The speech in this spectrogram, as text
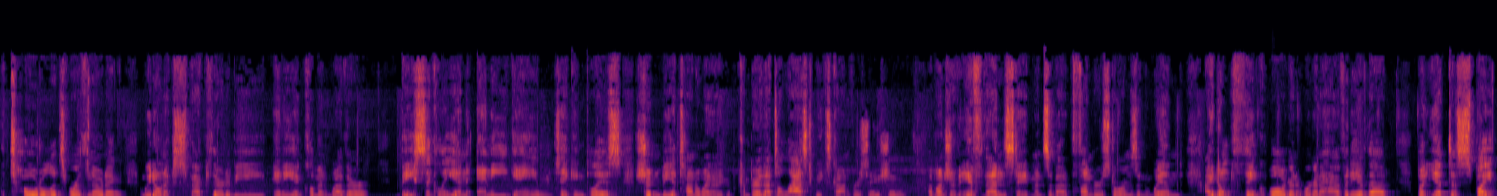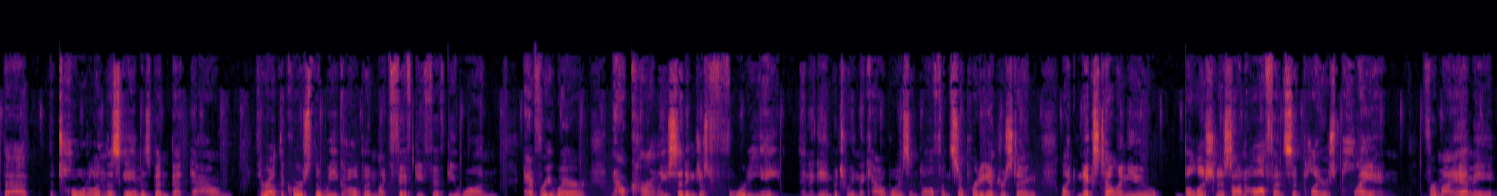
The total, it's worth noting, we don't expect there to be any inclement weather basically in any game taking place. Shouldn't be a ton of wind. Compare that to last week's conversation, a bunch of if-then statements about thunderstorms and wind. I don't think we're gonna we're gonna have any of that. But yet, despite that, the total in this game has been bet down throughout the course of the week, open like 50-51 everywhere. Now currently sitting just 48 in a game between the Cowboys and Dolphins. So pretty interesting. Like Nick's telling you bullishness on offensive players playing for Miami,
